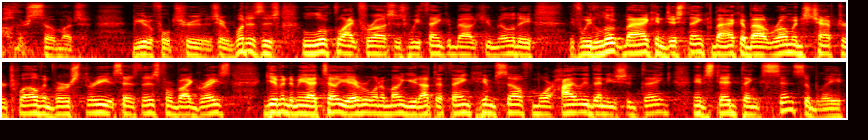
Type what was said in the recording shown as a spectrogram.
Oh, there's so much beautiful truth here. What does this look like for us as we think about humility? If we look back and just think back about Romans chapter 12 and verse 3, it says this For by grace given to me, I tell you, everyone among you, not to think himself more highly than he should think, instead, think sensibly,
